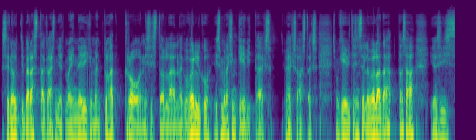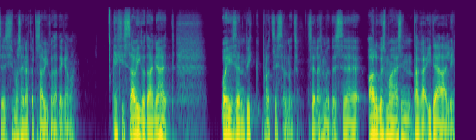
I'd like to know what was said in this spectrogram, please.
see nõuti pärast tagasi, nii et ma olin nelikümmend tuhat krooni siis tol ajal nagu võlgu ja siis ma läksin keevitajaks üheks aastaks. siis ma keevitasin selle võla ta tasa ja siis, siis ma sain hakata savikoda tegema. ehk siis savikoda on jah, et oi, see on pikk protsess olnud, selles mõttes äh, alguses ma ajasin taga ideaali.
